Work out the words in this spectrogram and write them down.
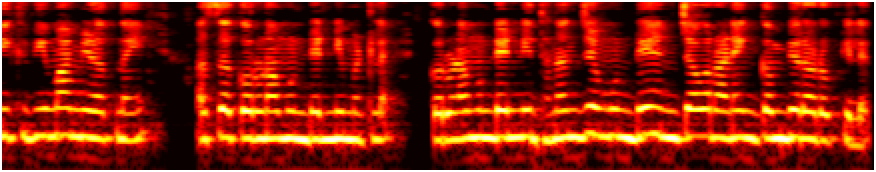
पीक विमा मिळत नाही असं करुणा मुंडेंनी म्हटलंय. करुणा मुंडेंनी धनंजय मुंडे यांच्यावर अनेक गंभीर आरोप केलेत.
